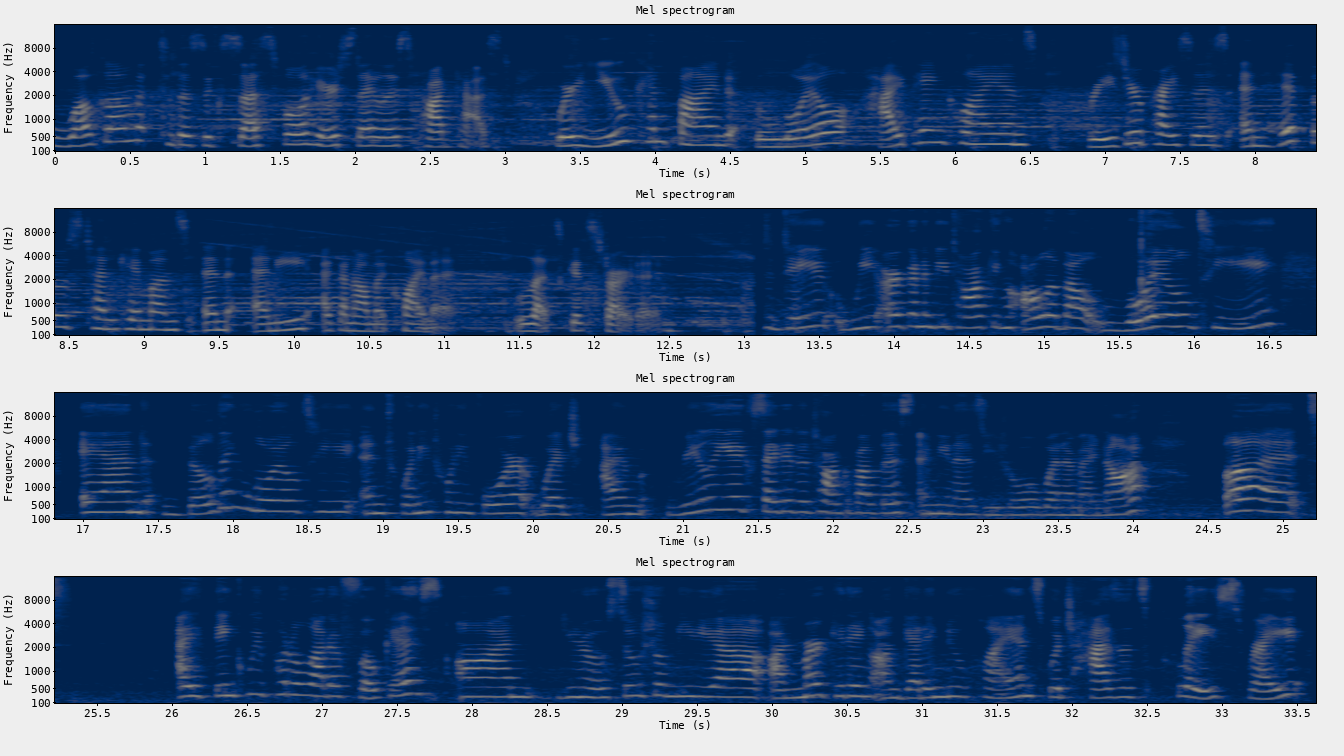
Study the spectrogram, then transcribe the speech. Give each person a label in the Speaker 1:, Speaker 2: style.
Speaker 1: Welcome to the Successful Hairstylist Podcast, where you can find loyal, high paying clients, raise your prices, and hit those 10K months in any economic climate. Let's get started. Today, we are going to be talking all about loyalty and building loyalty in 2024, which I'm really excited to talk about this. I mean, as usual, when am I not? But I think we put a lot of focus on, you know, social media, on marketing, on getting new clients, which has its place, right?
